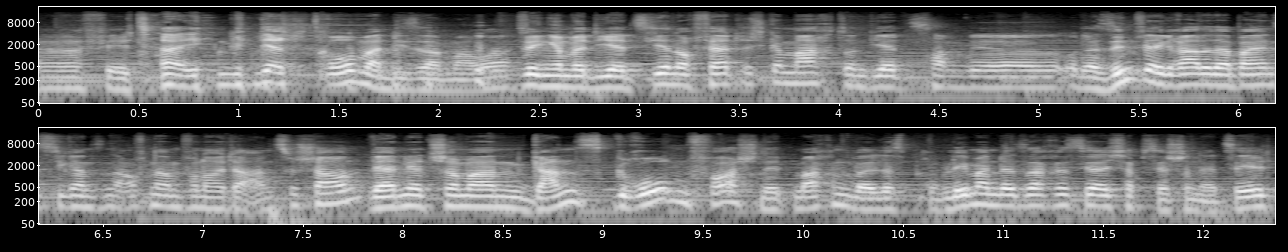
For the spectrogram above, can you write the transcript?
äh, fehlt da irgendwie der Strom an dieser Mauer. Deswegen haben wir die jetzt hier noch fertig gemacht und jetzt haben wir, oder sind wir gerade dabei, uns die ganzen Aufnahmen von heute anzuschauen. Wir werden jetzt schon mal einen ganz groben Vorschnitt machen, weil das Problem an der Sache ist ja, ich habe es ja schon erzählt,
